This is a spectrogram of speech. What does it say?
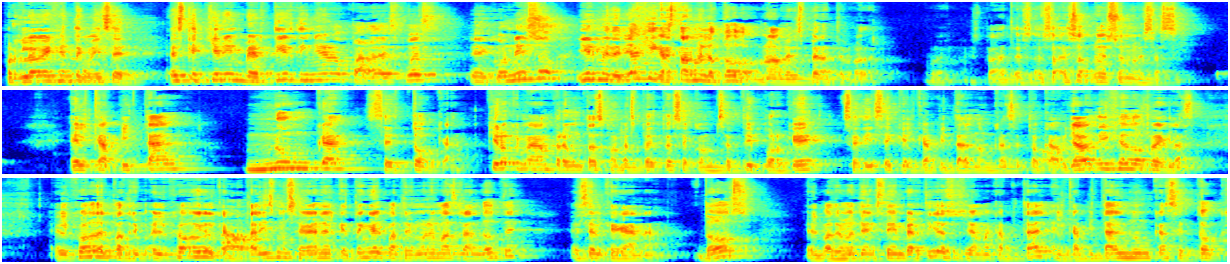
Porque luego hay gente que me dice, es que quiero invertir dinero para después, eh, con eso, irme de viaje y gastármelo todo. No, a ver, espérate, brother. Bueno, espérate, eso, eso, no, eso no es así. El capital nunca se toca. Quiero que me hagan preguntas con respecto a ese concepto y por qué se dice que el capital nunca se toca. Ya dije dos reglas. El juego del, el juego del capitalismo se gana, el que tenga el patrimonio más grandote es el que gana. Dos, el patrimonio tiene que estar invertido, eso se llama capital. El capital nunca se toca.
